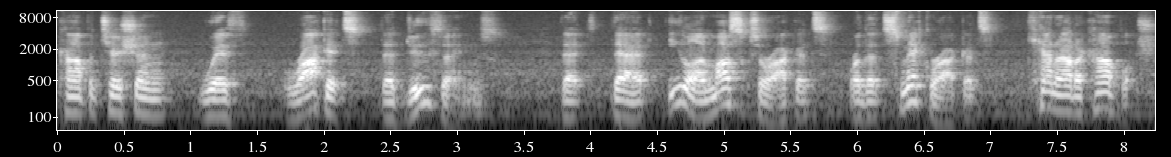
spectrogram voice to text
Competition with rockets that do things that, that Elon Musk's rockets or that SMIC rockets cannot accomplish,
